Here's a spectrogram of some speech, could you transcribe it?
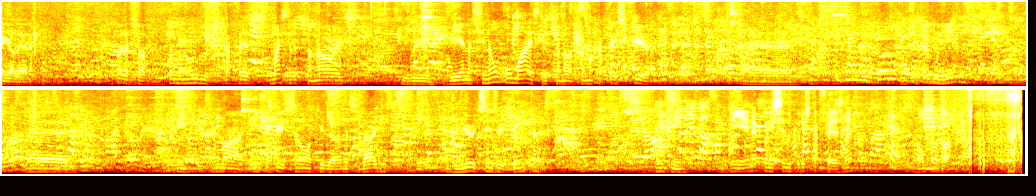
aí, galera. Olha só, estamos num dos cafés mais tradicionais de Viena, se não o mais tradicional, chama Café Spear. É... Super bonito. É... Enfim, é uma instituição aqui da, da cidade de 1880. Enfim, Viena é conhecido pelos cafés, né? Vamos provar.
